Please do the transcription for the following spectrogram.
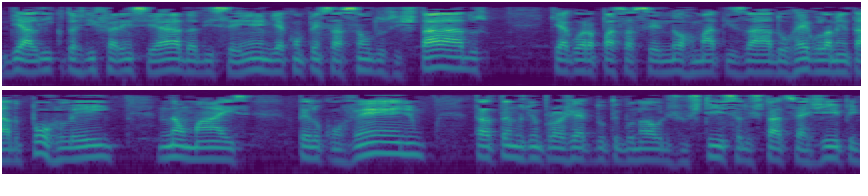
de alíquotas diferenciadas de ICM e a compensação dos estados, que agora passa a ser normatizado, regulamentado por lei, não mais pelo convênio. Tratamos de um projeto do Tribunal de Justiça do Estado de Sergipe,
